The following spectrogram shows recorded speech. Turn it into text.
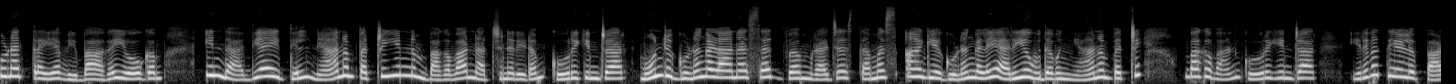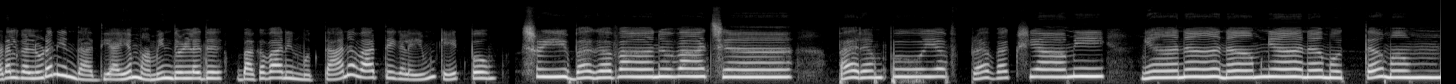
குணத்ரய விபாக யோகம். இந்த அத்தியாயத்தில் ஞானம் பற்றி இன்னும் பகவான் அர்ஜுனரிடம் கூறுகின்றார். மூன்று குணங்களான சத்வம் ரஜஸ் தமஸ் ஆகிய குணங்களை அறிய உதவும் ஞானம் பற்றி பகவான் கூறுகின்றார். இருபத்தேழு பாடல்களுடன் இந்த அத்தியாயம் அமைந்துள்ளது. பகவானின் முத்தான வார்த்தைகளையும் கேட்போம். ஸ்ரீ பகவான் வாச்ச பரம் பூய பிரவக்ஷ்யாமி ஞானானாம் ஞானமுத்தமம்.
